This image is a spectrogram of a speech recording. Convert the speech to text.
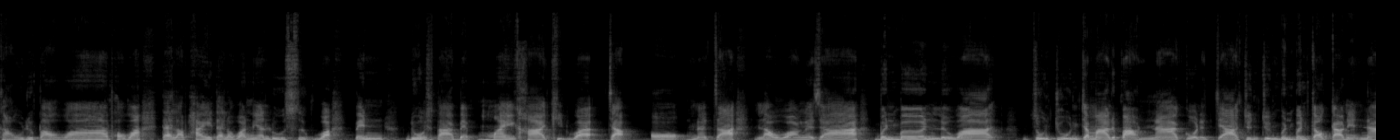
เก่าหรือเปล่าว่า เพราะว่าแต่ละไพ่แต่ละวันเนี่ยรู้สึกว่าเป็นดวงชะตาแบบไม่คาดคิดว่าจะออกนะจ๊ะระวังนะจ๊ะเบิ้ลเบิ้ลหรือว่า จูนจูนจะมาหรือเปล่าน่ากลัวนะจ๊ะจุนจุนเบิ้ลเบิ้ลเก้าเก้าเนี่ยน่า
